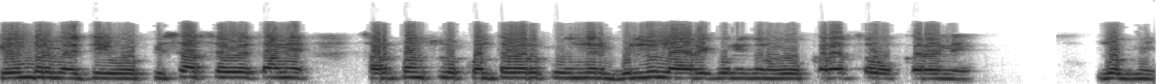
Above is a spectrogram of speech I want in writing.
కేంద్రం అయితే ఓ పిసా సేవేతానే సర్పంచ్లు కొంతవరకు ఉందని బిల్లులు ఆరికొని वो करे ఓ जो भी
